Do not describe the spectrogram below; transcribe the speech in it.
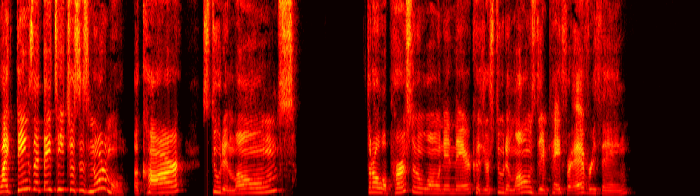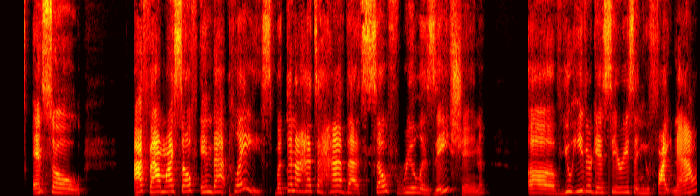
like things that they teach us is normal a car, student loans, throw a personal loan in there because your student loans didn't pay for everything. And so I found myself in that place. But then I had to have that self realization of you either get serious and you fight now,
